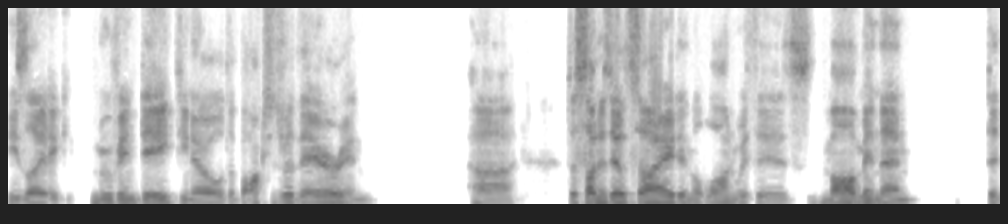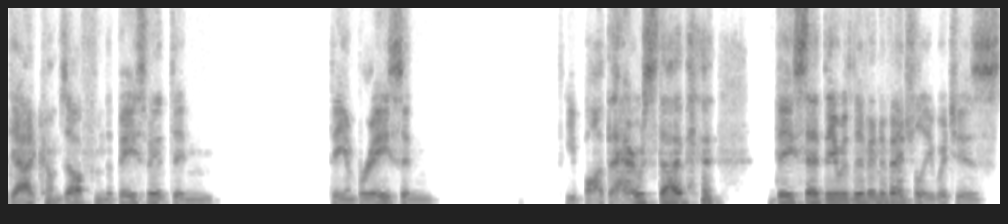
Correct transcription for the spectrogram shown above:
he's like move-in date you know the boxes are there and uh the son is outside in the lawn with his mom and then the dad comes up from the basement and they embrace and he bought the house that they said they would live in eventually, which is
